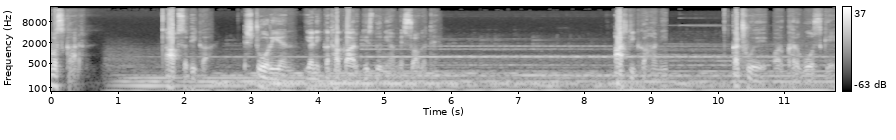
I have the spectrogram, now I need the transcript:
नमस्कार। आप सभी का स्टोरियन यानी कथाकार की इस दुनिया में स्वागत है। आज की कहानी कछुए और खरगोश के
